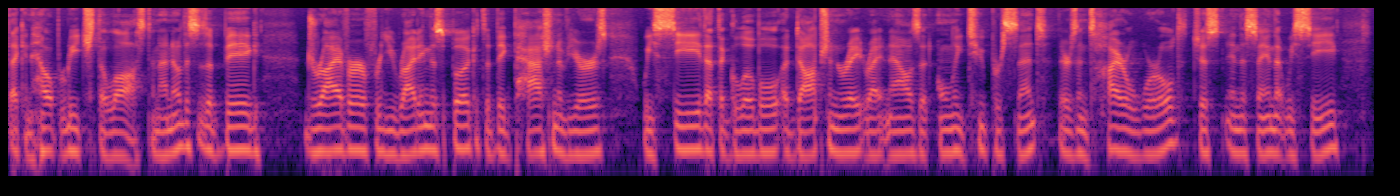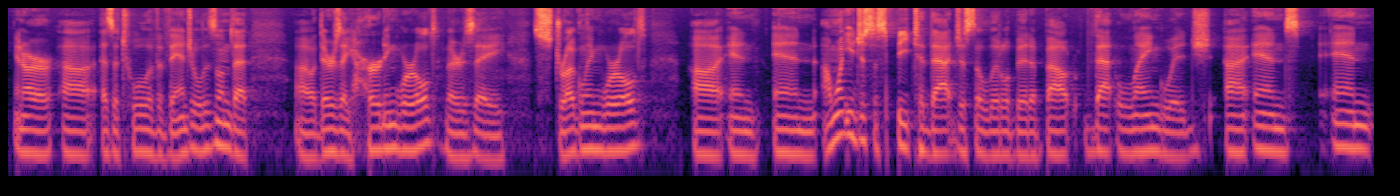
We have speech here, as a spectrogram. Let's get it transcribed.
that can help reach the lost. And I know this is a big driver for you writing this book. It's a big passion of yours. We see that the global adoption rate right now is at only 2%. There's entire world just in the same that we see in our uh, as a tool of evangelism that uh, there's a hurting world, there's a struggling world. Uh, and and I want you just to speak to that just a little bit about that language uh, and and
